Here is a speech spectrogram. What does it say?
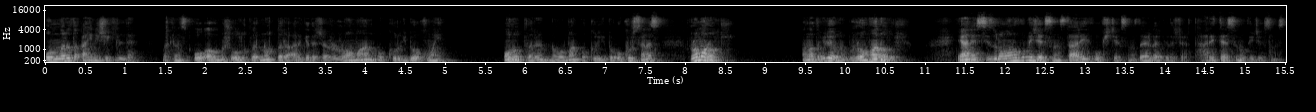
Onları da aynı şekilde bakınız o almış oldukları notları arkadaşlar roman okur gibi okumayın. O notları normal okur gibi okursanız roman olur. Anlatabiliyor muyum? Roman olur. Yani siz roman okumayacaksınız, tarih okuyacaksınız değerli arkadaşlar. Tarih dersini okuyacaksınız.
